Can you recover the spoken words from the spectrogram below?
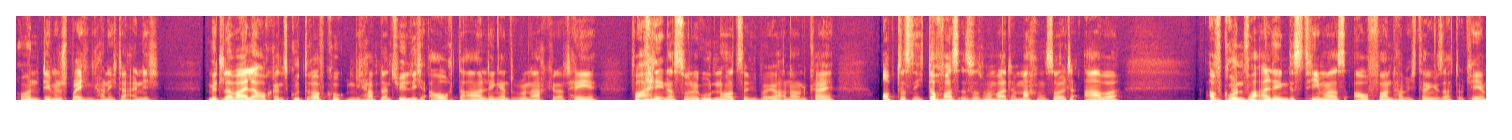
Und dementsprechend kann ich da eigentlich mittlerweile auch ganz gut drauf gucken. Ich habe natürlich auch da länger drüber nachgedacht, hey, vor allen Dingen nach so einer guten Hochzeit wie bei Johanna und Kai, ob das nicht doch was ist, was man weitermachen sollte. Aber aufgrund vor allen Dingen des Themas Aufwand habe ich dann gesagt, okay,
